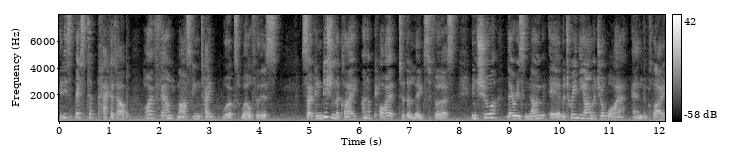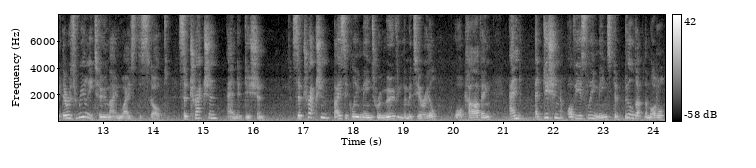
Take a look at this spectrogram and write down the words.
it is best to pack it up. I've found masking tape works well for this. So condition the clay and apply it to the legs first. Ensure there is no air between the armature wire and the clay. There is really two main ways to sculpt, subtraction and addition. Subtraction basically means removing the material or carving and addition obviously means to build up the model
